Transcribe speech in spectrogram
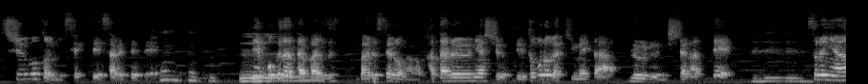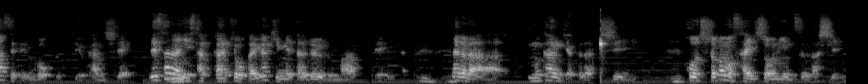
州ごとに設定されてて、でうん僕だったらバルバルセロナのカタルーニャ州っていうところが決めたルールに従って、うん。それに合わせて動くっていう感じで、で、さらにサッカー協会が決めたルールもあって、みたいな。だから、無観客だしうん、コーチとかも最小人数だし、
